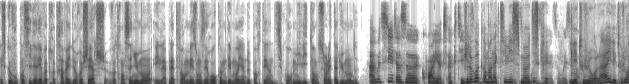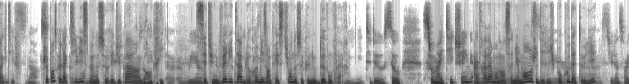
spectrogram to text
Est-ce que vous considérez votre travail de recherche, votre enseignement et la plateforme Maison Zéro comme des moyens de porter un discours militant sur l'état du monde? Je le vois comme un activisme discret. Il est toujours là, il est toujours actif. Je pense que l'activisme ne se réduit pas à un grand cri. C'est une véritable remise en question de ce que nous devons faire. À travers mon enseignement, je dirige beaucoup d'ateliers uh,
